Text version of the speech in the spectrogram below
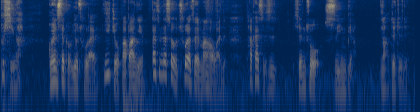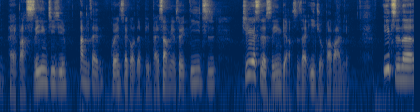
不行啊，Grand Circle 又出来了，一九八八年，但是那时候出来的时候也蛮好玩的。他开始是先做石英表。啊，对对对，哎，把石英基金按在 Grand Seiko 的品牌上面，所以第一支 GS 的石英表是在一九八八年，一直呢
